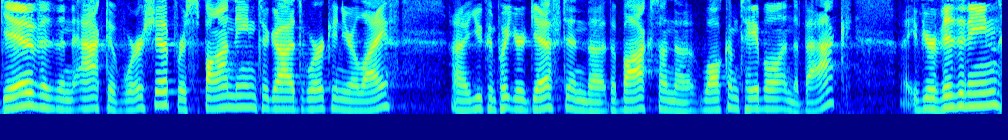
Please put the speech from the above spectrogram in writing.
give as an act of worship, responding to God's work in your life, uh, you can put your gift in the, the box on the welcome table in the back. If you're visiting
